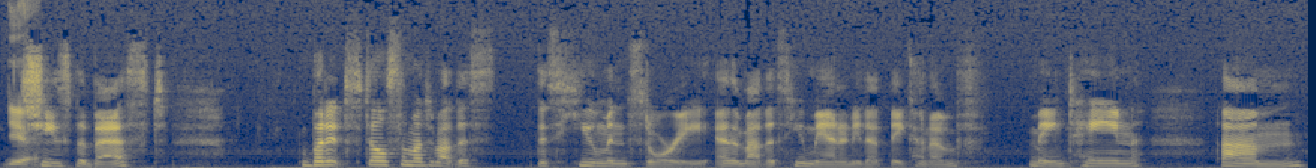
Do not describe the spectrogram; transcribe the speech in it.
yeah She's the best. But it's still so much about this this human story and about this humanity that they kind of maintain. Um,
